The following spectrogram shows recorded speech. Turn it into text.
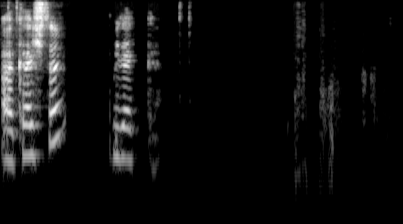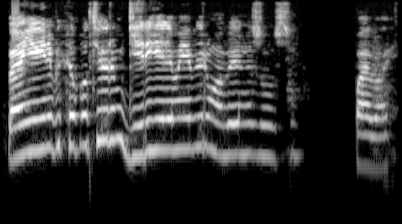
arkadaşlar bir dakika. Ben yayını bir kapatıyorum. Geri gelemeyebilirim haberiniz olsun. Bay bay.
